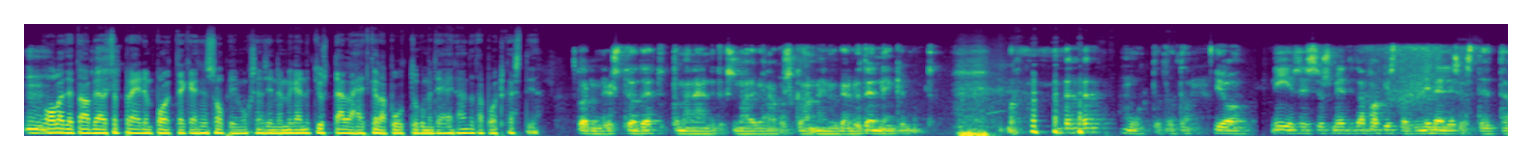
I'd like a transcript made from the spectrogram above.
Mm. Oletetaan vielä, että se Braden Point tekee sen sopimuksen sinne, mikä nyt just tällä hetkellä puuttuu, kun me tehdään tätä podcastia. Todennäköisesti on tehty tämän äänityksen aikana, koska on näin käynyt ennenkin, mutta, mutta tota, joo. Niin, siis jos mietitään Pakistanin nimellisesti, että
